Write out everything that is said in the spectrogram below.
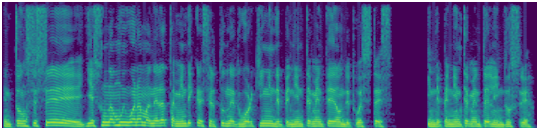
Entonces, eh, y es una muy buena manera también de crecer tu networking independientemente de donde tú estés, independientemente de la industria.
